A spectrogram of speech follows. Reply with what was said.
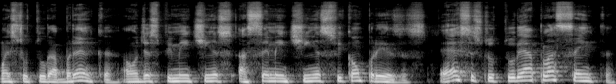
uma estrutura branca, onde as pimentinhas, as sementinhas ficam presas. Essa estrutura é a placenta.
